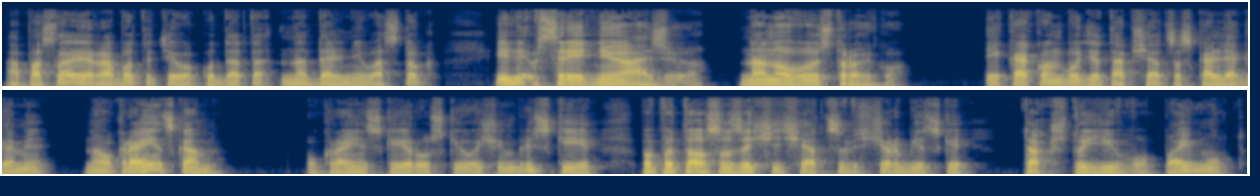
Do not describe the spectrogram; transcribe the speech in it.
а послали работать его куда-то на Дальний Восток или в Среднюю Азию, на новую стройку. И как он будет общаться с коллегами? На украинском? Украинский и русский очень близки, попытался защищаться Щербицкий, так что его поймут.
